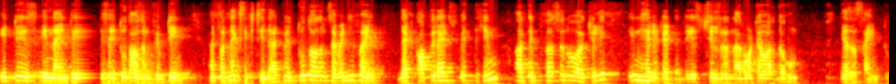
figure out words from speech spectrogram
it is in 90, say 2015, and for next 60, that means 2075, that copyrights with him or the person who actually inherited it, his children or whatever the whom he has assigned to.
